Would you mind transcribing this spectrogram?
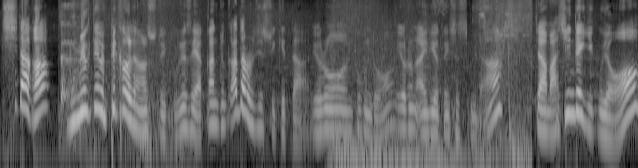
치다가 무명 때문에 픽각을 당할 수도 있고 그래서 약간 좀 까다로워질 수 있겠다. 이런 부분도 이런 아이디어도 있었습니다. 자 마신덱이고요.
